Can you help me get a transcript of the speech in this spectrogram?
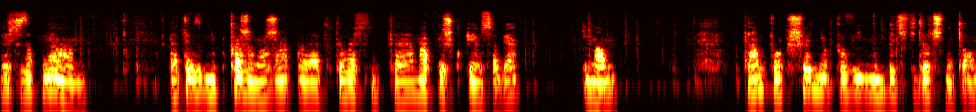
jeszcze zapomniałem. Ja tego nie pokażę może, ale tutaj właśnie te mapy już kupiłem sobie i mam. Tam poprzednio powinno być widoczne to.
